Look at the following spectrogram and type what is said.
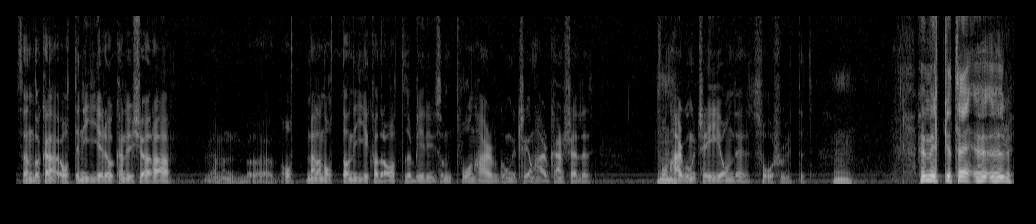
Sen då kan 89 då kan du köra ja, men, åt, mellan 8 och 9 kvadrat. Då blir det ju som 2,5 gånger 3,5 kanske eller 2,5 gånger 3 om det är svårskjutet. Hur mycket, hur, hur,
